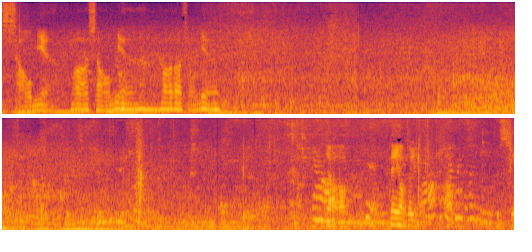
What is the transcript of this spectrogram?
小面，麻小面，麻小面。你好，内用可以吗？好，谢谢。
